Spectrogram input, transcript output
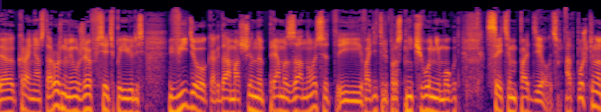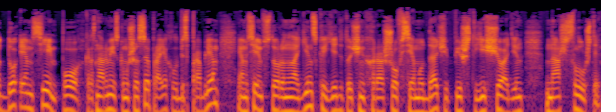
а, крайне осторожными. Уже в сети появились видео, когда машины прямо заносят, и водители просто ничего не могут с этим поделать. От Пушкина до М7 по Красноармейскому шоссе проехал без проблем. М7 в сторону Ногинска едет очень хорошо хорошо, всем удачи, пишет еще один наш слушатель.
